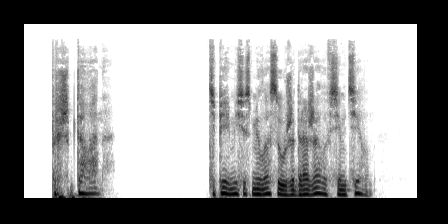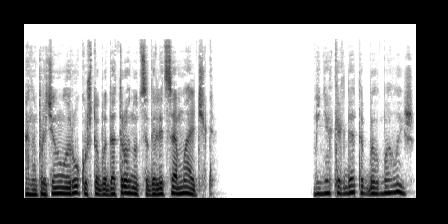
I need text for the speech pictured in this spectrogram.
— прошептала она. Теперь миссис Миласа уже дрожала всем телом. Она протянула руку, чтобы дотронуться до лица мальчика. «У меня когда-то был малыш.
